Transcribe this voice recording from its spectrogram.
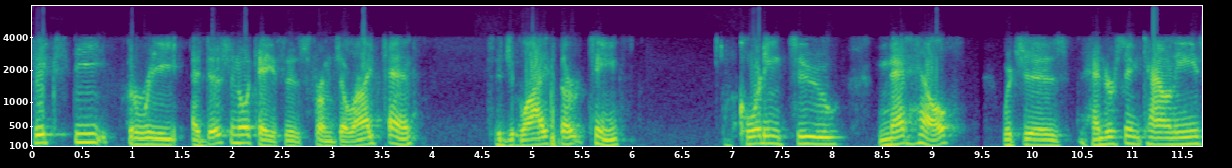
63 additional cases from July 10th to July 13th, according to Net Health, which is Henderson County's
